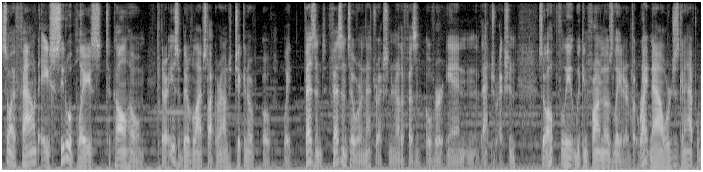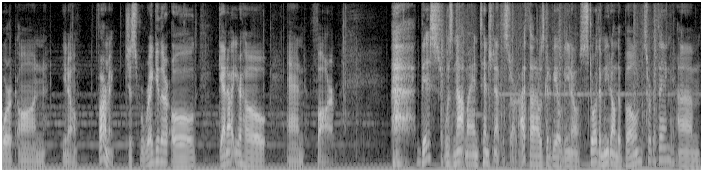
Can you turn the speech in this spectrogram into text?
So I found a suitable place to call home. There is a bit of livestock around. Chicken over... Oh, wait. Pheasant. Pheasant's over in that direction. Another pheasant over in that direction. So hopefully we can farm those later. But right now we're just going to have to work on, you know, farming. Just regular old, get out your hoe and farm. this was not my intention at the start. I thought I was going to be able to, you know, store the meat on the bone sort of thing. Um,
